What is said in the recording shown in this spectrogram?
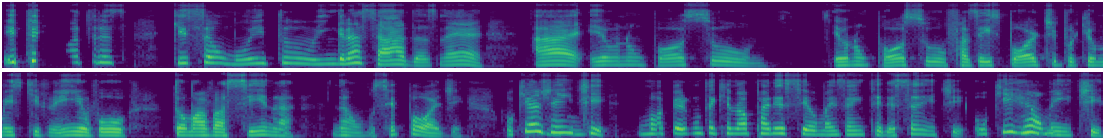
E tem outras que são muito engraçadas, né? Ah, eu não posso eu não posso fazer esporte porque o mês que vem eu vou tomar vacina. Não, você pode. O que a uhum. gente, uma pergunta que não apareceu, mas é interessante, o que uhum. realmente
